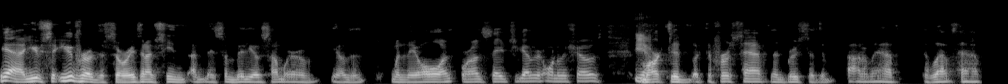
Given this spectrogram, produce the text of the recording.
Yeah, and you've you've heard the stories, and I've seen some videos somewhere of you know the, when they all were on stage together at one of the shows. Yeah. Mark did like the first half, then Bruce did the bottom half, the left half.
